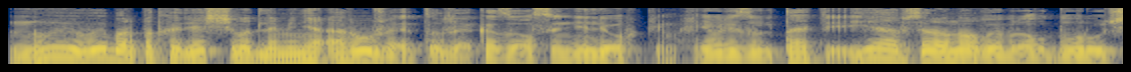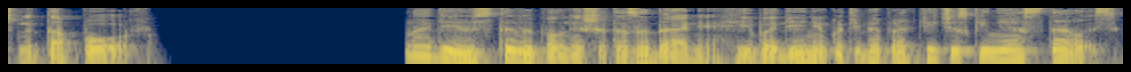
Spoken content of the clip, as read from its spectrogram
Ну и выбор подходящего для меня оружия тоже оказался нелегким, и в результате я все равно выбрал двуручный топор. «Надеюсь, ты выполнишь это задание, ибо денег у тебя практически не осталось»,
